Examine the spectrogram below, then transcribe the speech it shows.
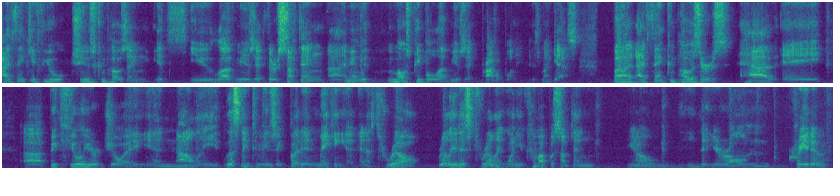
I think if you choose composing, it's you love music. There's something. Uh, I mean, we, most people love music, probably is my guess. But I think composers have a uh, peculiar joy in not only listening to music, but in making it and a thrill. Really, it is thrilling when you come up with something, you know, that your own creative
